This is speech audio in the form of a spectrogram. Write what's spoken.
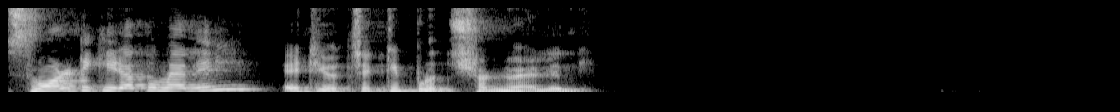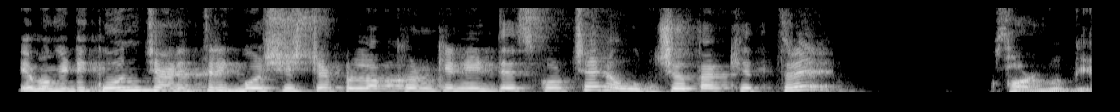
স্মলটি কীরকম অ্যালিল এটি হচ্ছে একটি প্রচ্ছন্ন অ্যালিল এবং এটি কোন চারিত্রিক বৈশিষ্ট্যের প্রলক্ষণকে নির্দেশ করছে? না, উচ্চতার ক্ষেত্রে খর্বকে।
